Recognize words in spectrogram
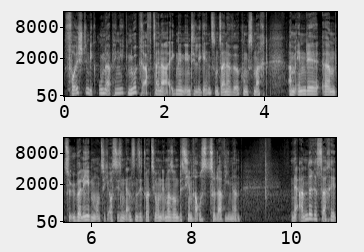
vollständig unabhängig, nur Kraft seiner eigenen Intelligenz und seiner Wirkungsmacht am Ende ähm, zu überleben und sich aus diesen ganzen Situationen immer so ein bisschen rauszulawinern. Eine andere Sache,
